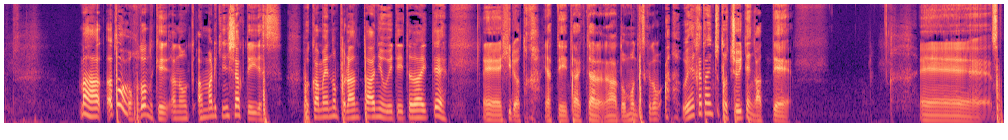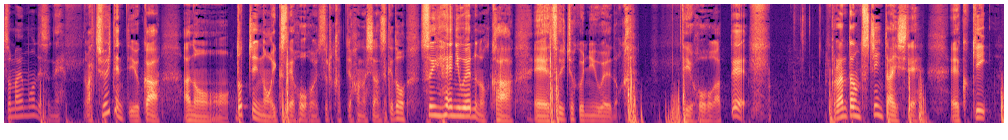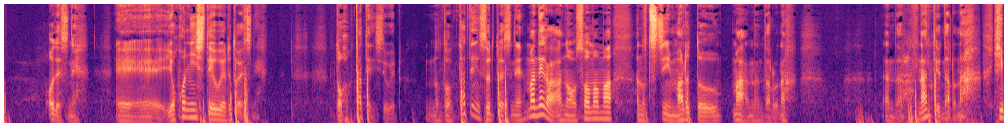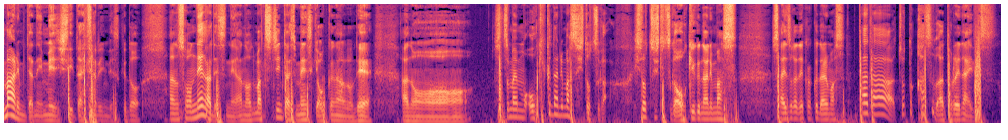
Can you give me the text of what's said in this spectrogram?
まあ、あとはほとんどけ、あの、あんまり気にしなくていいです。深めのプランターに植えていただいて、えー、肥料とかやっていただけたらなと思うんですけども、あ、植え方にちょっと注意点があって、えー、さつまいもですね、まあ、注意点っていうか、あのどっちの育成方法にするかっていう話なんですけど、水平に植えるのか、えー、垂直に植えるのかっていう方法があって、プランターの土に対して、えー、茎をですね、えー、横にして植えるとですね、と、縦にして植える。のと、縦にするとですね、まあ根が、あの、そのまま、あの、土にまるっと、まあ、なんだろうな、なんだろう、なんて言うんだろうな、ひまわりみたいなイメージしていただいたらいいんですけど、あの、その根がですね、あの、まあ、土に対して面積が大きくなるので、あのー、さつまいも大きくなります、一つが。一つ一つが大きくなります。サイズがでかくなります。ただ、ちょっと数は取れないです。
